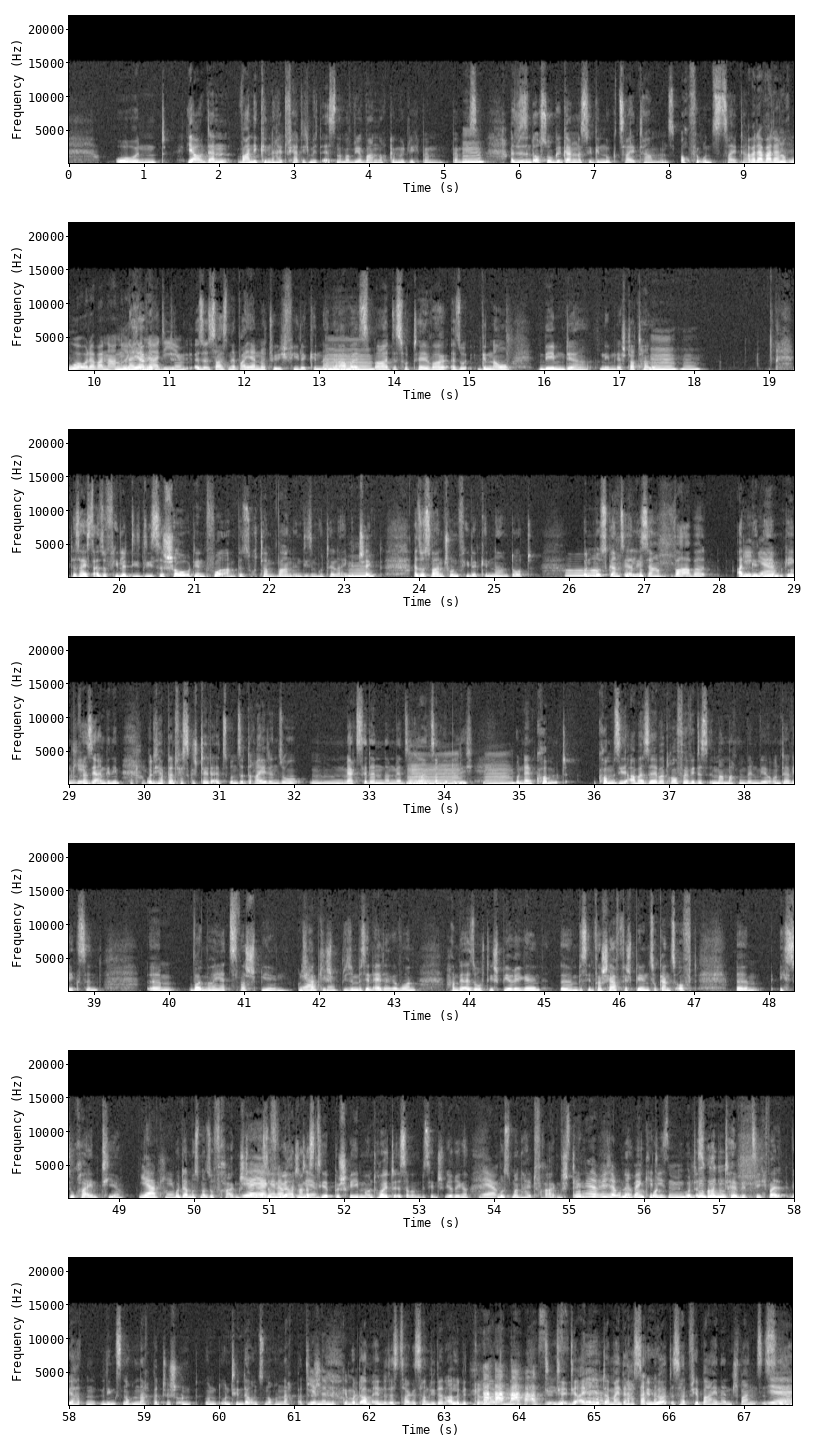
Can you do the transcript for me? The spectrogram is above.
Und ja, und dann waren die Kinder halt fertig mit Essen, aber wir waren noch gemütlich beim, beim Essen. Also wir sind auch so gegangen, dass wir genug Zeit haben, uns auch für uns Zeit haben. Aber da war dann Ruhe oder waren da andere Kinder, wir- die. Mhm. also es saßen, da waren ja natürlich viele Kinder da, weil es war, das Hotel war also genau neben der, neben der Stadthalle. Mhm. Das heißt also, viele, die diese Show, den Vorabend besucht haben, waren in diesem Hotel eingecheckt. Mhm. Also es waren schon viele Kinder dort. Und muss ganz ehrlich sagen, war aber angenehm, ja? ging, Okay. war sehr angenehm. Und ich habe dann festgestellt, als unsere drei dann so, hm, merkst du denn, dann werden sie so langsam hippelig. Und dann kommt, kommen sie aber selber drauf, weil wir das immer machen, wenn wir unterwegs sind. Ähm, wollen wir jetzt was spielen? Und ich Ja, habe okay. die, die sind ein bisschen älter geworden, haben wir also auch die Spielregeln äh, ein bisschen verschärft. Wir spielen so ganz oft, ähm, ich suche ein Tier. Ja, okay. Und da muss man so Fragen stellen. ja, also genau, früher hat man das verstehe. Tier beschrieben und heute ist aber ein bisschen schwieriger. Ja. Muss man halt Fragen stellen. ja ich auch mit meinen Kiddies Und, und es war total witzig, weil wir hatten links noch einen Nachbartisch und, und, und hinter uns noch einen Nachbartisch. Die haben dann mitgemacht. Und am Ende des Tages haben die dann alle mitgeraten. Ne? die, die, die eine Mutter meinte, hast du gehört, es hat vier Beine, einen Schwanz, ist, Ja. sehr,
